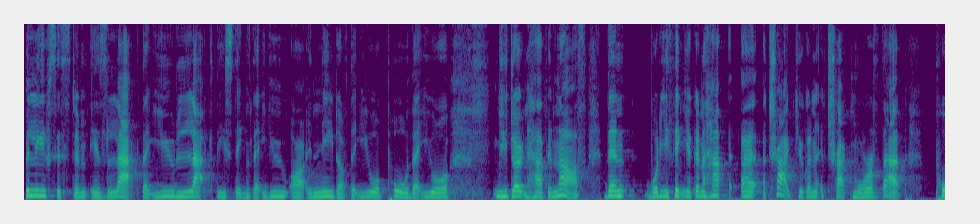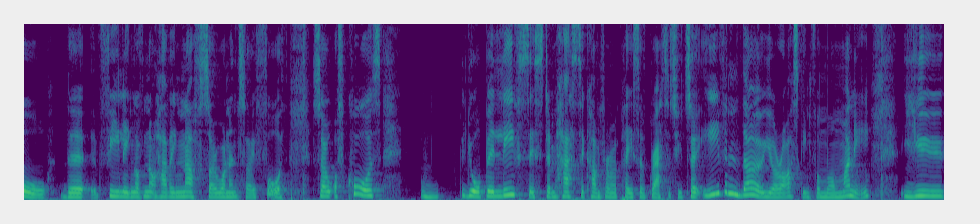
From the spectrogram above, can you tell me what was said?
belief system is lack that you lack these things that you are in need of that you are poor that you're you don't have enough then what do you think you're going to ha- uh, attract? You're going to attract more of that poor the feeling of not having enough so on and so forth. So of course your belief system has to come from a place of gratitude. So even though you're asking for more money, you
